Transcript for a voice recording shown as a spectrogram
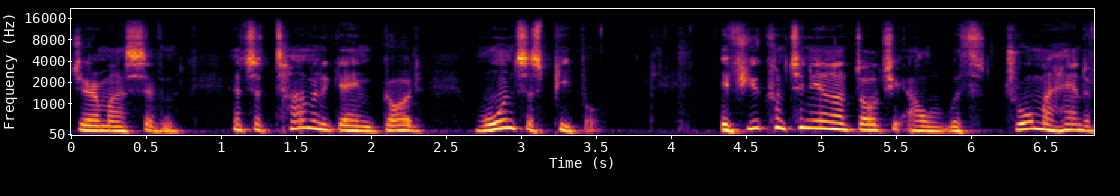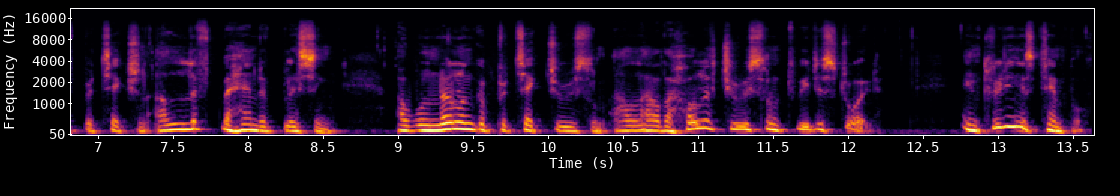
Jeremiah 7. And so, time and again, God warns his people if you continue in idolatry, I will withdraw my hand of protection. I'll lift my hand of blessing. I will no longer protect Jerusalem. I'll allow the whole of Jerusalem to be destroyed, including his temple.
